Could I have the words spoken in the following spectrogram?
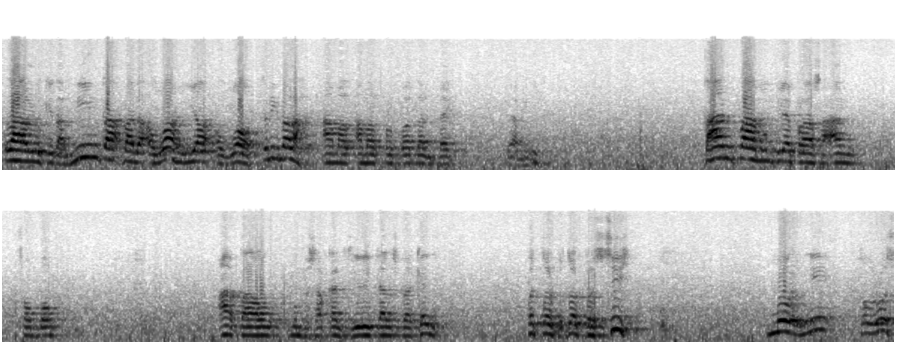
Lalu kita minta pada Allah ya Allah terimalah amal-amal perbuatan baik kami. Tanpa mempunyai perasaan sombong atau membesarkan diri dan sebagainya. Betul-betul bersih murni tulus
